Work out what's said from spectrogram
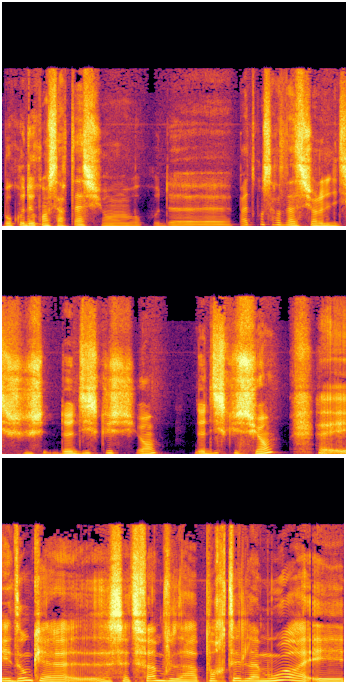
beaucoup de concertation, beaucoup de pas de concertation, de, de discussion, de discussion. Et donc euh, cette femme vous a apporté de l'amour et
